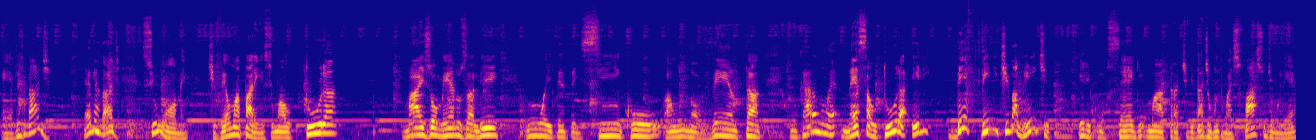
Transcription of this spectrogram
é verdade. É verdade. Se um homem tiver uma aparência, uma altura mais ou menos ali 1,85 a 1,90. Um cara não é nessa altura, ele definitivamente ele consegue uma atratividade muito mais fácil de mulher,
